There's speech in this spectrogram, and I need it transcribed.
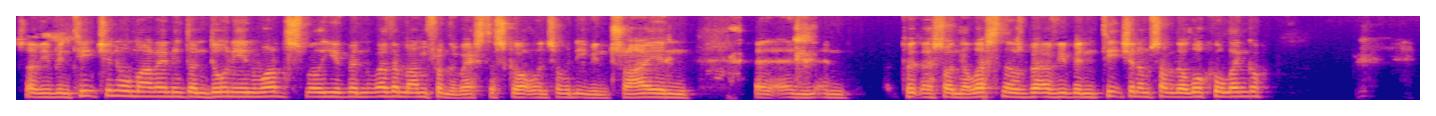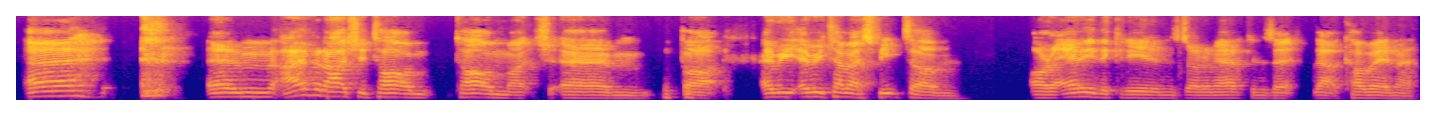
So have you been teaching Omar any Dundonian words while you've been with him? I'm from the west of Scotland, so I wouldn't even try and and, and put this on the listeners. But have you been teaching him some of the local lingo? Uh, um, I haven't actually taught him taught him much, um, but every every time I speak to him, or any of the Canadians or Americans that, that come in, I,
